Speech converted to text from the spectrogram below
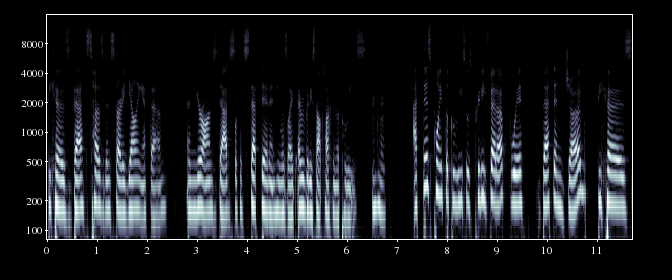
because Beth's husband started yelling at them, and Joran's dad stepped in and he was like, "Everybody, stop talking to the police." Mhm. At this point, the police was pretty fed up with Beth and Jug because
